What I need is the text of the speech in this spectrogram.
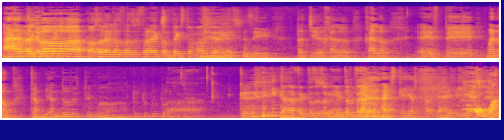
Ándale, fuera de va, va, va. Vamos a leer las frases fuera de contexto más vergas. Sí, está chido, jalo, jalo. Este, bueno, cambiando de tema. Tu, tu, tu, tu. ¿Qué? Ya, efectos de sonido todo el pedo. es que ya está, ya hay billete. güey.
